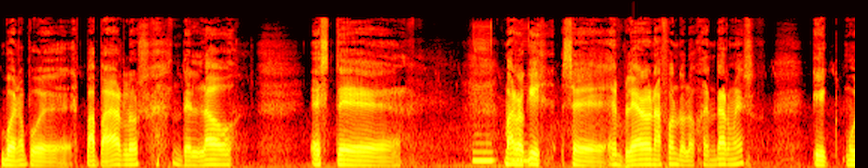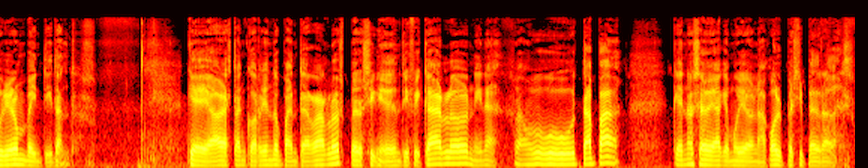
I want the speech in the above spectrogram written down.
bueno, pues para pararlos del lado este marroquí se emplearon a fondo los gendarmes y murieron veintitantos que ahora están corriendo para enterrarlos, pero sin identificarlos ni nada. Uh, tapa que no se vea que murieron a golpes y pedradas.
